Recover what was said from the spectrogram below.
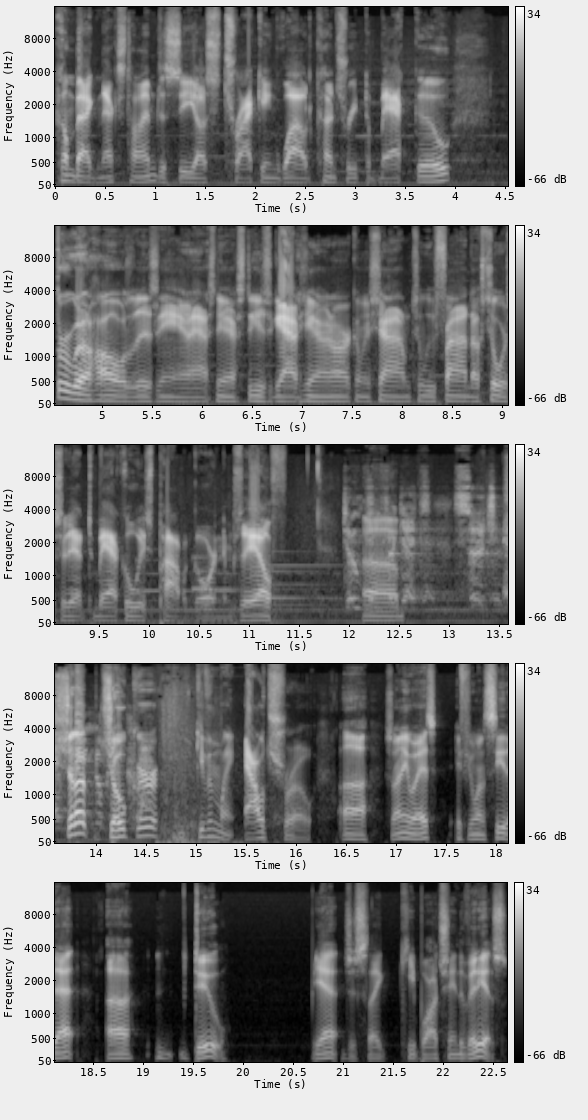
Come back next time to see us tracking wild country tobacco through the halls of this ass nasty guys here in Arkham Asylum until we find the source of that tobacco is Papa Gordon himself. Don't Um, forget, search Shut up, Joker. Give him my outro. Uh, so, anyways, if you want to see that, uh, do. Yeah, just like keep watching the videos.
